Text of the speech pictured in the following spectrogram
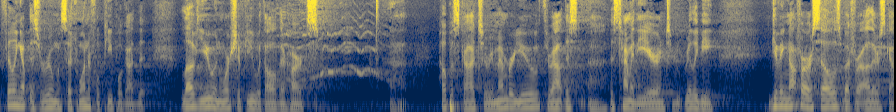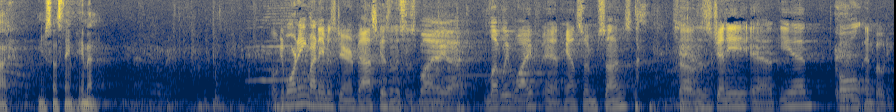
filling up this room with such wonderful people, God, that love you and worship you with all of their hearts. Uh, Help us, God, to remember you throughout this, uh, this time of the year and to really be giving not for ourselves, but for others, God. In your son's name, amen. Well, good morning. My name is Darren Vasquez, and this is my uh, lovely wife and handsome sons. so this is Jenny and Ian, Cole, and Bodie.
